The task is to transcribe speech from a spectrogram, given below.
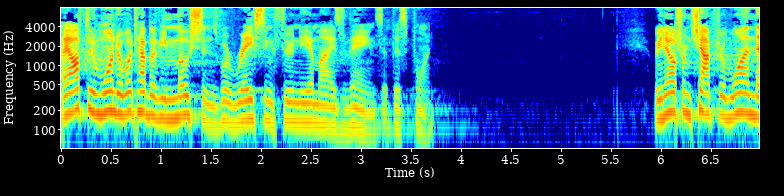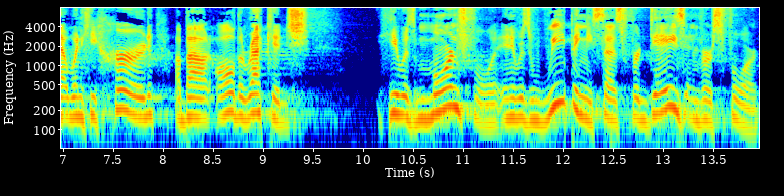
I often wonder what type of emotions were racing through Nehemiah's veins at this point. We know from chapter 1 that when he heard about all the wreckage, he was mournful and he was weeping, he says, for days in verse 4.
